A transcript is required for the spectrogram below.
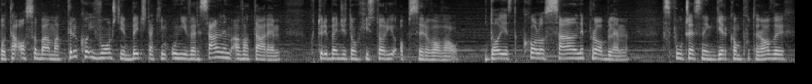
bo ta osoba ma tylko i wyłącznie być takim uniwersalnym awatarem, który będzie tą historię obserwował. I to jest kolosalny problem współczesnych gier komputerowych,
